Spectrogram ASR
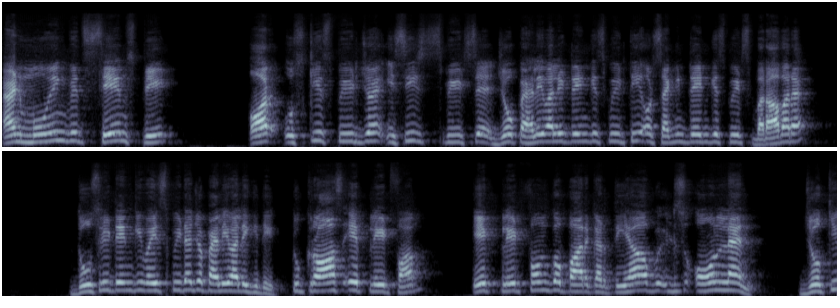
and moving with same speed और उसकी स्पीड जो है इसी स्पीड से जो पहली वाली ट्रेन की स्पीड थी और सेकंड ट्रेन की स्पीड बराबर है। दूसरी ट्रेन की वही स्पीड है जो पहली वाली की थी। टू क्रॉस ए प्लेटफॉर्म एक प्लेटफॉर्म को पार करती है अब इट्स ओन लेंथ जो कि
